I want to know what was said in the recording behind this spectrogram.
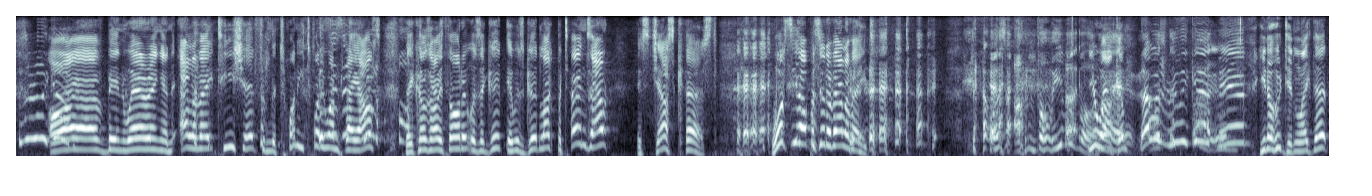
This is really good. I have been wearing an Elevate t-shirt from the 2021 playoffs because I thought it was a good it was good luck, but turns out it's just cursed. What's the opposite of Elevate? That was unbelievable. You're Man, welcome. That was really good, man. You know who didn't like that?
